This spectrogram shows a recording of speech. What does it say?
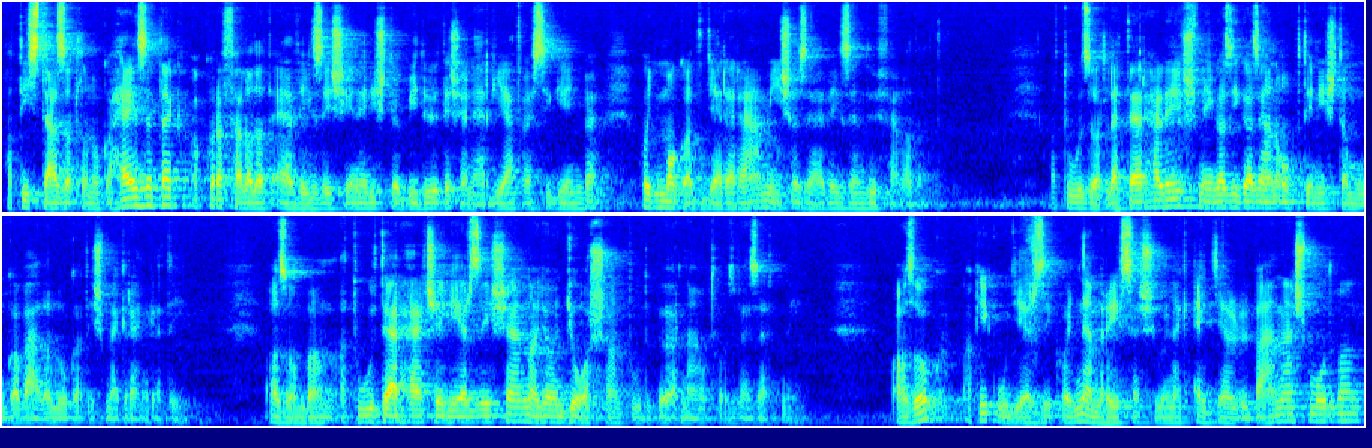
Ha tisztázatlanok a helyzetek, akkor a feladat elvégzésénél is több időt és energiát vesz igénybe, hogy magad gyere rá, mi is az elvégzendő feladat. A túlzott leterhelés még az igazán optimista munkavállalókat is megrengeti. Azonban a túlterheltség érzése nagyon gyorsan tud burnouthoz vezetni. Azok, akik úgy érzik, hogy nem részesülnek egyenlő bánásmódban,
